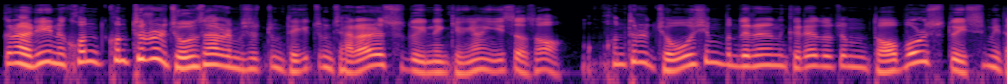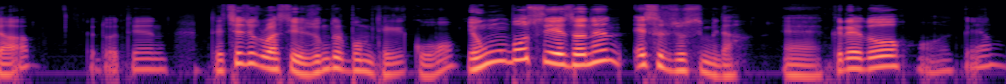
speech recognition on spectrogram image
그러나 린은 컨, 컨트롤 좋은 사람이서 좀 되게 좀 잘할 수도 있는 경향이 있어서 뭐 컨트롤 좋으신 분들은 그래도 좀 더 볼 수도 있습니다. 그래도 하여튼 대체적으로 봤을 때 이 정도로 보면 되겠고 영웅 보스에서는 S를 줬습니다. 예, 그래도 어, 그냥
